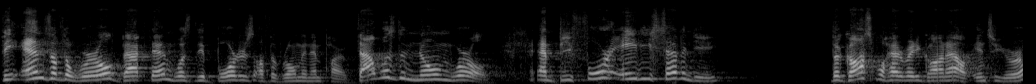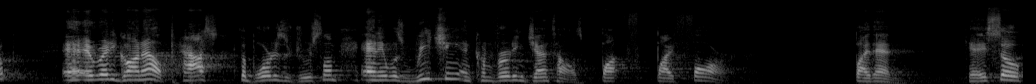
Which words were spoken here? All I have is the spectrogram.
the ends of the world back then was the borders of the Roman Empire. That was the known world. And before AD 70, the gospel had already gone out into Europe. It had already gone out past the borders of Jerusalem. And it was reaching and converting Gentiles by, by far by then. Okay, so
